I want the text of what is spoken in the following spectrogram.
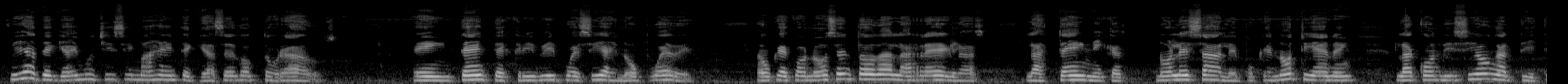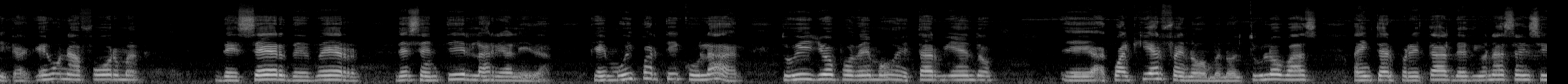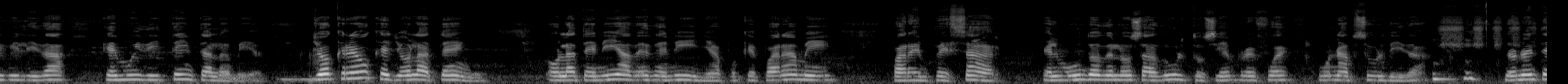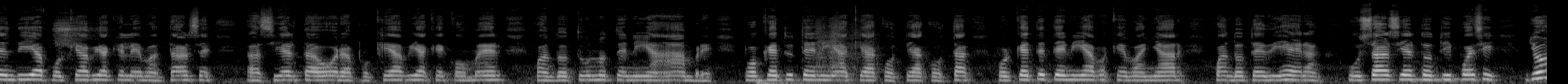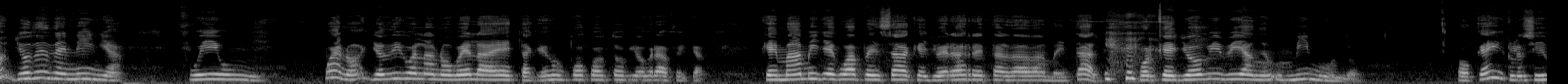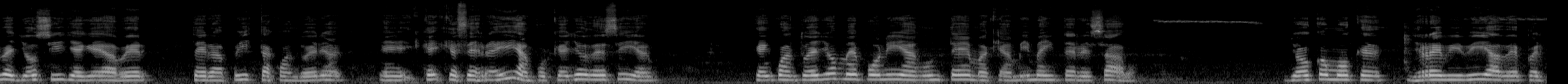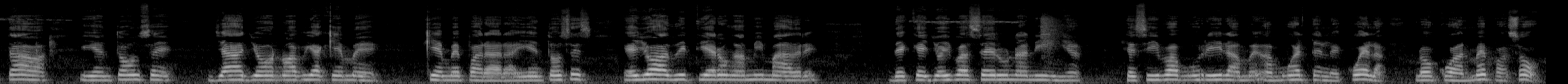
Fíjate que hay muchísima gente que hace doctorados e intenta escribir poesía y no puede. Aunque conocen todas las reglas, las técnicas, no les sale porque no tienen la condición artística, que es una forma de ser, de ver, de sentir la realidad, que es muy particular. Tú y yo podemos estar viendo eh, a cualquier fenómeno y tú lo vas a interpretar desde una sensibilidad que es muy distinta a la mía. Yo creo que yo la tengo o la tenía desde niña porque para mí, para empezar, el mundo de los adultos siempre fue una absurdidad. Yo no entendía por qué había que levantarse a cierta hora, por qué había que comer cuando tú no tenías hambre, por qué tú tenías que acostar, acostar, por qué te tenías que bañar cuando te dijeran usar cierto tipo. Es decir, yo, yo desde niña fui un, bueno, yo digo en la novela esta, que es un poco autobiográfica, que mami llegó a pensar que yo era retardada mental, porque yo vivía en mi mundo. Ok, inclusive yo sí llegué a ver terapistas cuando eran, eh, que, que se reían, porque ellos decían que en cuanto ellos me ponían un tema que a mí me interesaba, yo como que revivía, despertaba y entonces ya yo no había quien me, quien me parara. Y entonces ellos advirtieron a mi madre de que yo iba a ser una niña que se iba a aburrir a, a muerte en la escuela, lo cual me pasó.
